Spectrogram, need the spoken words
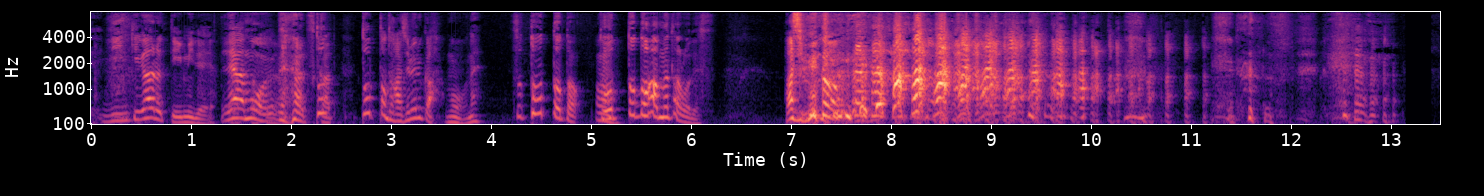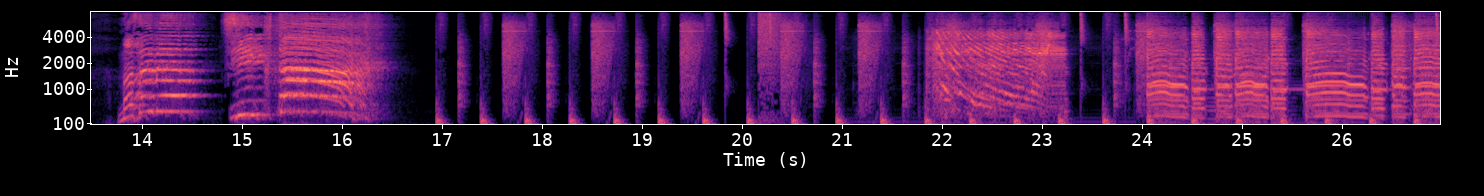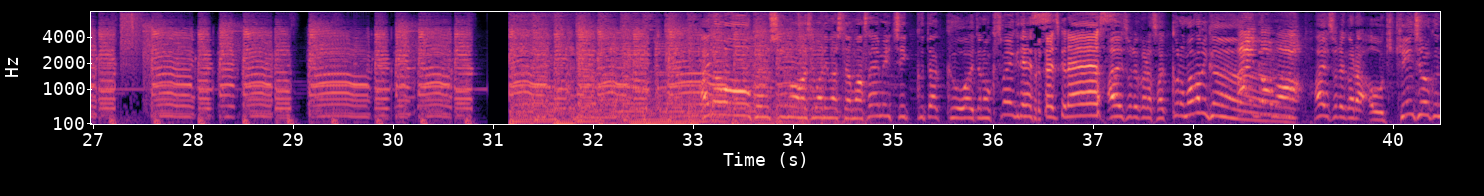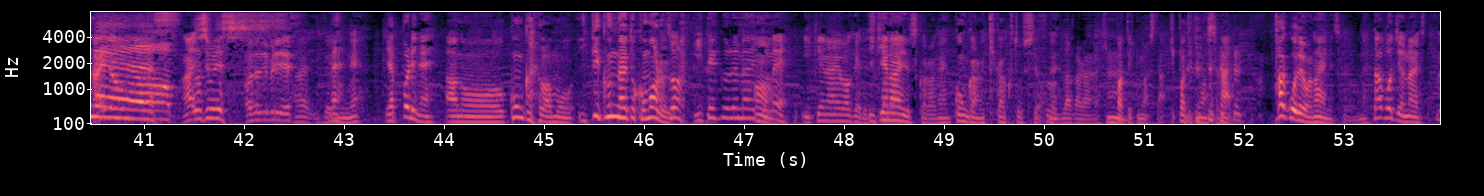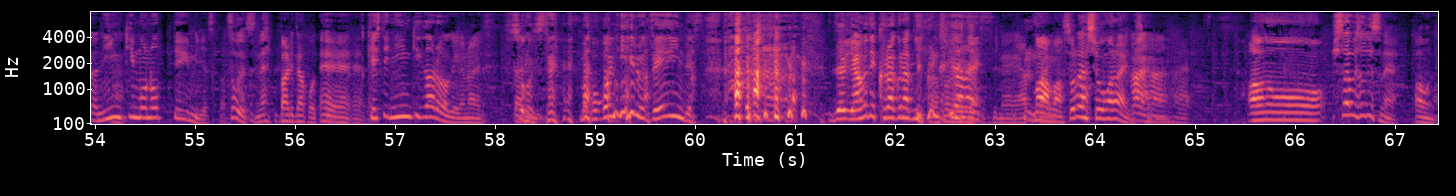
人気があるって意味で。いや、もう、と、とっとと始めるか、もうね。そとっとと、うんとっととハム太郎です。始めよう。マサイベチックタック。も、始まりました、マサイメチックタックお相手のくすまゆきです。はい、それから作家の真上くん。はいどうもはい、それから青木健一郎くんです。はいどうもお久しぶりです。お久しぶりです。はい、全員ね。やっぱりね、あのー今回はもう、いてくんないと困る。そう、いてくれないとね、いけないわけです。いけないいですからね、今回の企画としてはね。そうだから、引っ張ってきました。引っ張ってきましたね。タコではないんですけどね。タコじゃないです。人気者っていう意味ですから。そうですね引っ張りだこって。ええええ決して人気があるわけじゃないです。そうですねまあ、ここにいる全員です。でやめて暗くなっていくから、それはないですね。まあまあ、それはしょうがないですけど、はいはいはい。あのー久々ですね、会うの。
